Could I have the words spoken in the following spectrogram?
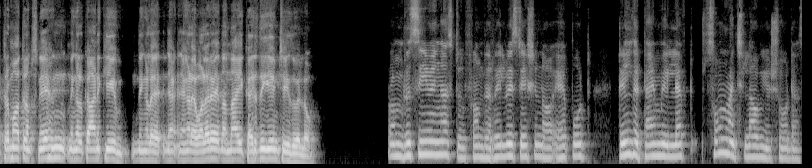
എത്രമാത്രം സ്നേഹം നിങ്ങൾ കാണിക്കുകയും നിങ്ങളെ ഞങ്ങളെ വളരെ നന്നായി കരുതുകയും ചെയ്തുവല്ലോ From receiving us to from the railway station or airport till the time we left, so much love you showed us.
